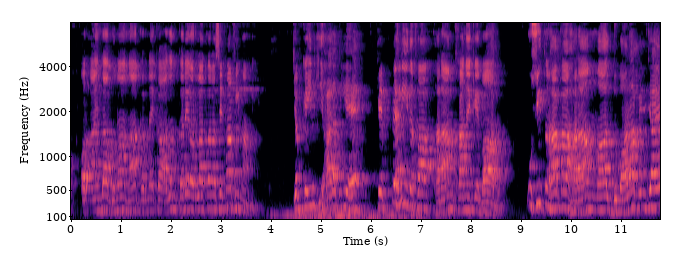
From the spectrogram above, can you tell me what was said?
اور آئندہ گناہ نہ کرنے کا عدم کرے اور اللہ تعالیٰ سے معافی مانگے۔ جبکہ ان کی حالت یہ ہے کہ پہلی دفعہ حرام کھانے کے بعد اسی طرح کا حرام مال دوبارہ مل جائے،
